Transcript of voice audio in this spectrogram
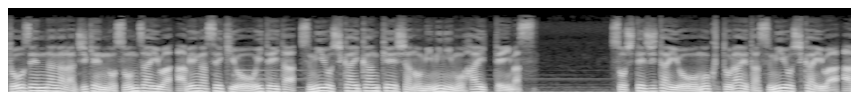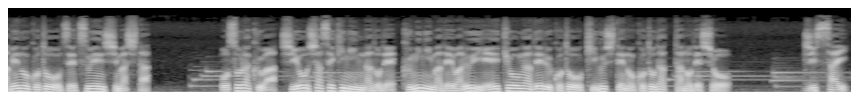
当然ながら事件の存在は安倍が席を置いていた住吉会関係者の耳にも入っています。そして事態を重く捉えた住吉会は安倍のことを絶縁しました。おそらくは使用者責任などで組にまで悪い影響が出ることを危惧してのことだったのでしょう。実際、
